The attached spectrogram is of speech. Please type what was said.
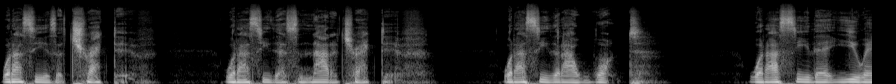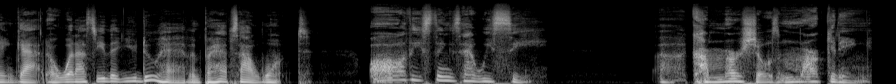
what I see as attractive, what I see that's not attractive, what I see that I want what I see that you ain't got, or what I see that you do have, and perhaps I want. All these things that we see uh, commercials, marketing.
